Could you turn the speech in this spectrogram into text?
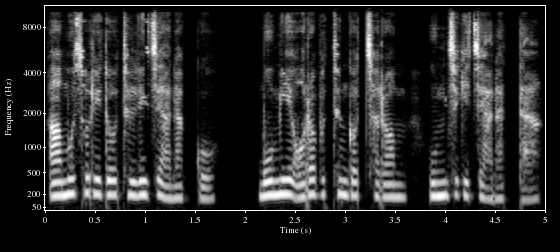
아무 소리도 들리지 않았고 몸이 얼어붙은 것처럼 움직이지 않았다.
